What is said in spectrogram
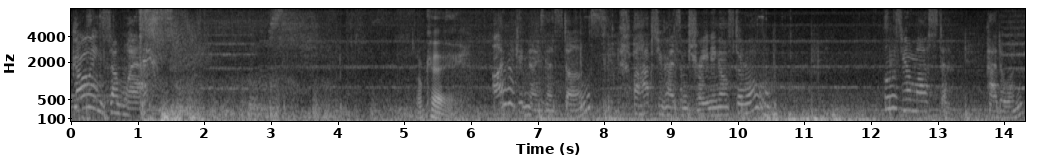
Going somewhere. Okay. I recognize that stance. Perhaps you've had some training after all. Who's your master? Padawan?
